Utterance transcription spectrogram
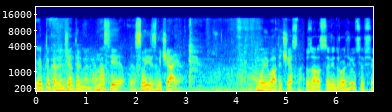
як то кажуть, джентльмени, у нас є свої звичаї воювати чесно. Зараз це відроджується все,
